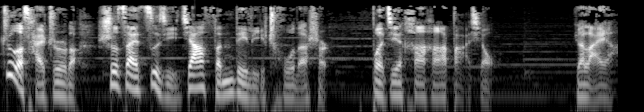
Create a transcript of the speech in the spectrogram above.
这才知道是在自己家坟地里出的事儿，不禁哈哈大笑。原来呀，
